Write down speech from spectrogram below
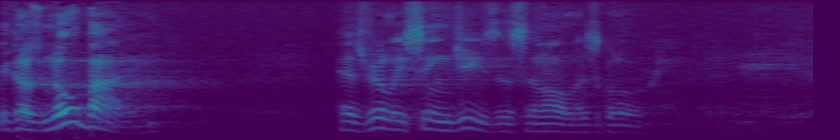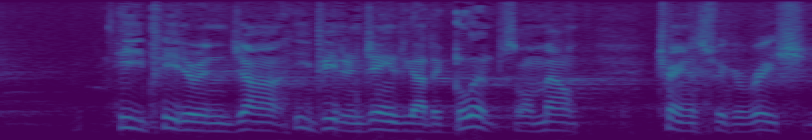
Because nobody has really seen Jesus in all his glory. He, Peter, and John, he, Peter, and James got a glimpse on Mount Transfiguration.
